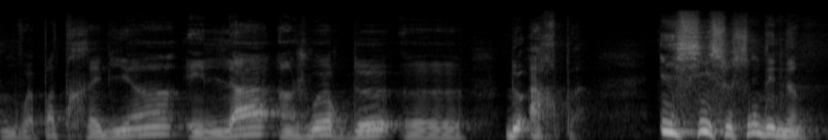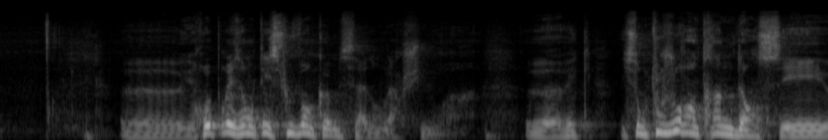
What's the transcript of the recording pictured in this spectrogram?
on ne voit pas très bien. Et là, un joueur de harpe. Ici, ce sont des nains, représentés souvent comme ça dans l'art chinois. Avec, ils sont toujours en train de danser.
